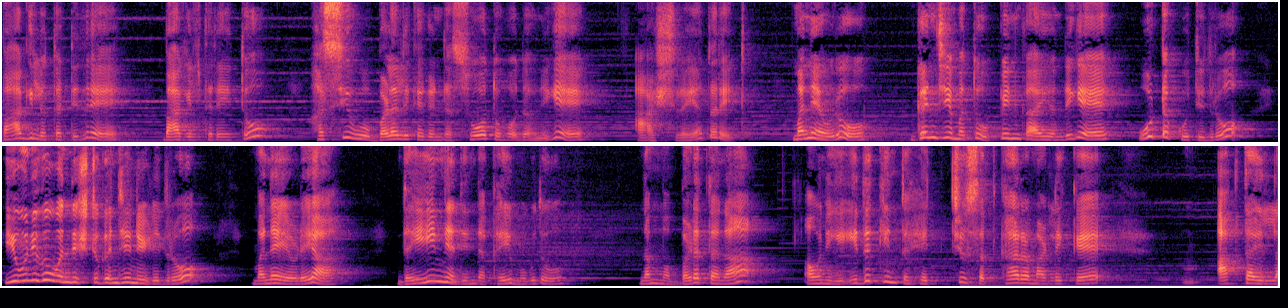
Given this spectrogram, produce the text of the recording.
ಬಾಗಿಲು ತಟ್ಟಿದರೆ ಬಾಗಿಲು ತೆರೆಯಿತು. ಹಸಿವು ಬಳಲಿಕೆಗಂಡ ಸೋತು ಹೋದವನಿಗೆ ಆಶ್ರಯ ದೊರೆಯಿತು. ಮನೆಯವರು ಗಂಜಿ ಮತ್ತು ಉಪ್ಪಿನಕಾಯಿಯೊಂದಿಗೆ ಊಟ ಕೂತಿದ್ರು. ಇವನಿಗೂ ಒಂದಿಷ್ಟು ಗಂಜಿ ನೀಡಿದರು. ಮನೆಯೊಡೆಯ ದೈನ್ಯದಿಂದ ಕೈ ಮುಗಿದು ನಮ್ಮ ಬಡತನ ಅವನಿಗೆ ಇದಕ್ಕಿಂತ ಹೆಚ್ಚು ಸತ್ಕಾರ ಮಾಡಲಿಕ್ಕೆ ಆಗ್ತಾ ಇಲ್ಲ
